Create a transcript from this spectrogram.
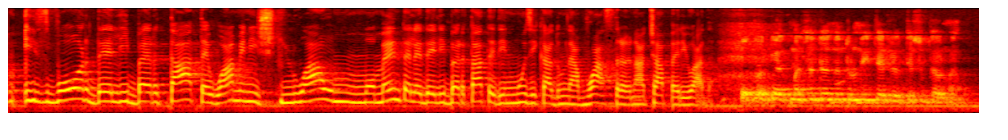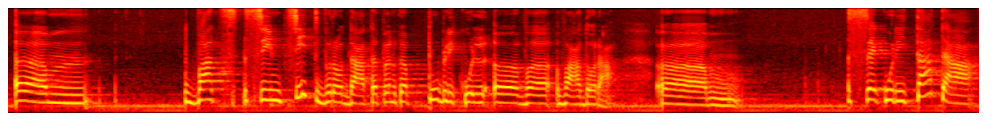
uh, izvor de libertate, oamenii își luau momentele de libertate din muzica dumneavoastră în acea perioadă. Acum sunt într-un interviu de um, V-ați simțit vreodată, pentru că publicul uh, vă va adora, uh, securitatea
